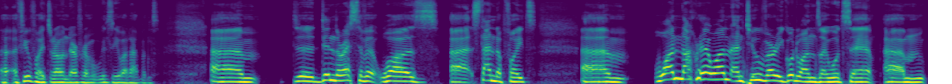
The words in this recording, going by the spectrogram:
a few fights around there for him. But we'll see what happens. Um, the, then the rest of it was uh, stand up fights. Um, one not great one and two very good ones, I would say. Um,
